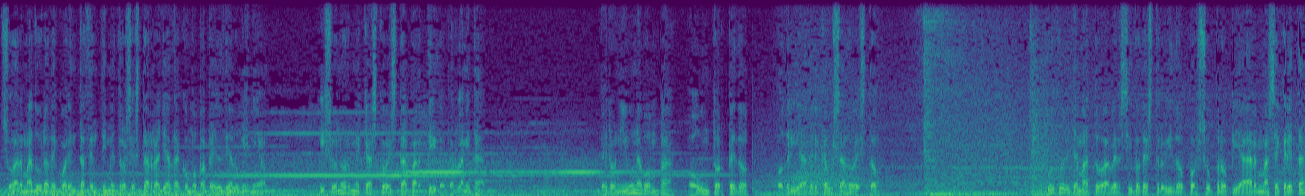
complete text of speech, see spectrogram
Su armadura de 40 centímetros está rayada como papel de aluminio y su enorme casco está partido por la mitad. Pero ni una bomba o un torpedo podría haber causado esto. ¿Pudo el Yamato haber sido destruido por su propia arma secreta?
